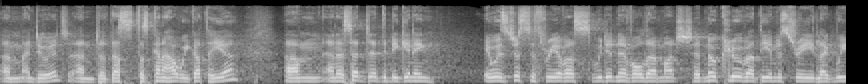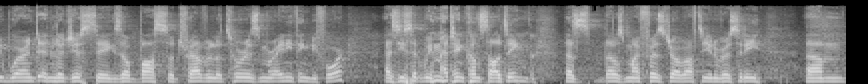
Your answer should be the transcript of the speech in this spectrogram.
um, and do it, and uh, that's that's kind of how we got here. Um, and I said at the beginning, it was just the three of us. We didn't have all that much, had no clue about the industry. Like we weren't in logistics or bus or travel or tourism or anything before. As he said, we met in consulting. That's, that was my first job after university. Um,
